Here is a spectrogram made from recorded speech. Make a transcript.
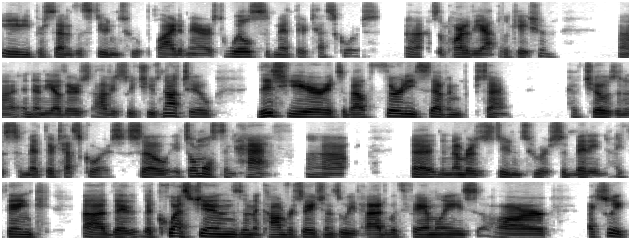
80% of the students who apply to Marist will submit their test scores uh, as a part of the application. Uh, and then the others obviously choose not to. This year, it's about 37% have chosen to submit their test scores. So it's almost in half uh, uh, the numbers of students who are submitting. I think uh, the the questions and the conversations we've had with families are actually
